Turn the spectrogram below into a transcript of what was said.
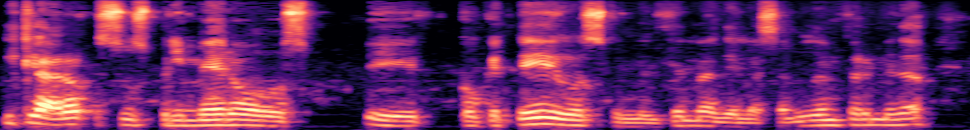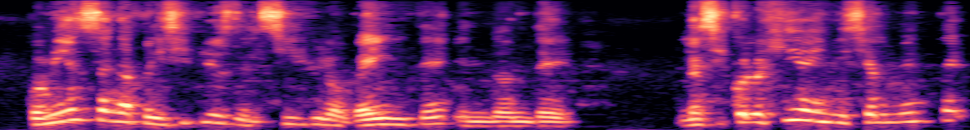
Y claro, sus primeros eh, coqueteos con el tema de la salud de enfermedad comienzan a principios del siglo XX, en donde la psicología inicialmente,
